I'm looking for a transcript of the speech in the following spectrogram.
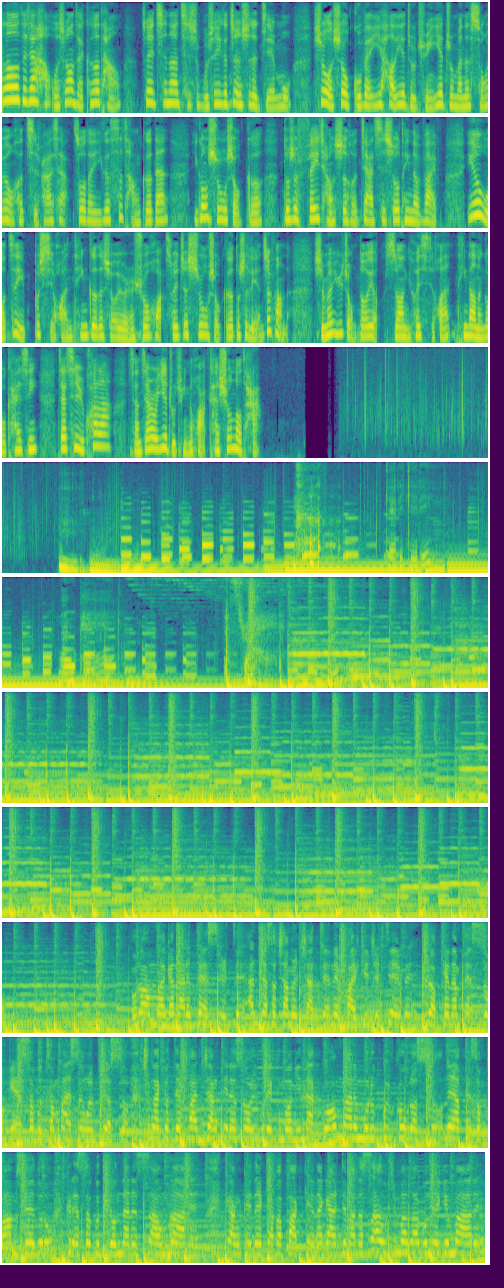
Hello，大家好，我是旺仔颗颗糖。这一期呢，其实不是一个正式的节目，是我受古北一号业主群业主们的怂恿和启发下做的一个私藏歌单，一共十五首歌，都是非常适合假期收听的 vibe。因为我自己不喜欢听歌的时候有人说话，所以这十五首歌都是连着放的，什么语种都有。希望你会喜欢，听到能够开心，假期愉快啦！想加入业主群的话，看 show note 哈。Kitty kitty 난 백. That's right 엄마가 나를 뵀을 때 앉아서 잠을 잤대. 내 발길 질 때문에 그렇게 난 뱃속에서부터 말썽을 부렸어. 중학교 때 반장 때려서 얼굴에 구멍이 났고 엄마는 무릎 꿇고 울었어. 내 앞에서 밤새도록 그래서 그 뒤로 나는 싸움만 해. 깡패 될까봐 밖에 나갈 때마다 싸우지 말라고 내게 말해.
